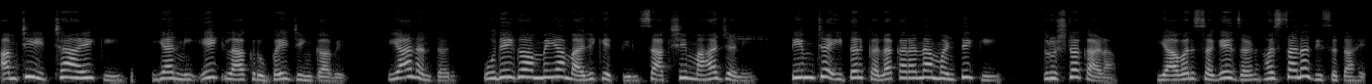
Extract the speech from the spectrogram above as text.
आमची इच्छा आहे की यांनी एक लाख रुपये जिंकावे. यानंतर उदय ग या मालिकेतील साक्षी महाजनी टीमच्या इतर कलाकारांना म्हणते की दृष्ट काढा यावर सगळेजण हसताना दिसत आहे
